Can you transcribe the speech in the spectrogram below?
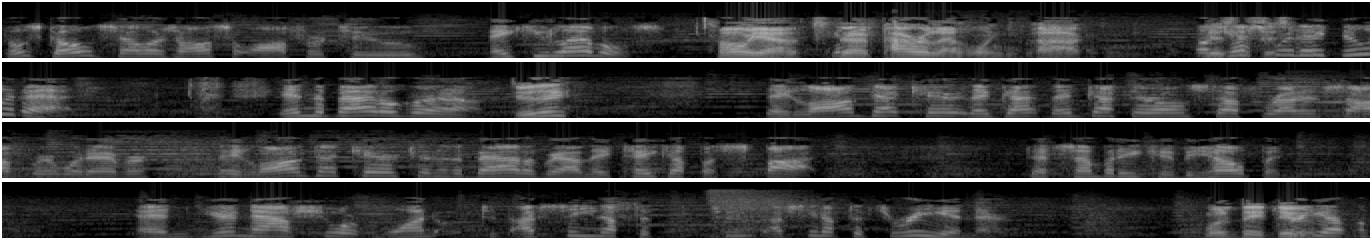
Those gold sellers also offer to make you levels. Oh yeah, it's the power leveling uh, Well, guess where they do it at? In the battleground. Do they? They log that character. They've got they've got their own stuff running, software, whatever. They log that character into the battleground. They take up a spot that somebody could be helping, and you're now short one. To, I've seen up to two. I've seen up to three in there. What did they Three do? of them.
